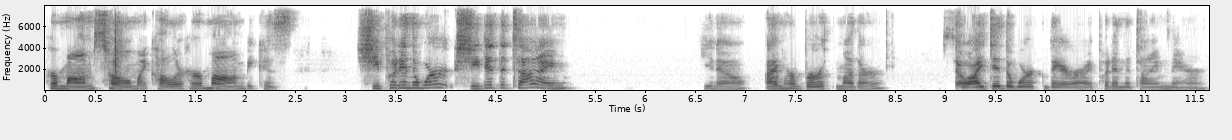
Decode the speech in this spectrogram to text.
her mom's home. I call her her mom because she put in the work. She did the time. You know, I'm her birth mother, so I did the work there. I put in the time there.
